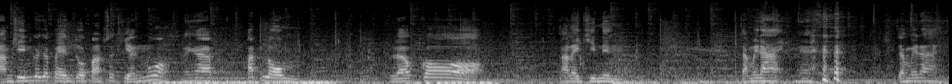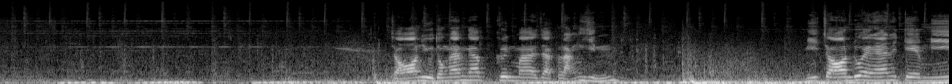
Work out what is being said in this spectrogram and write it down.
3ชิ้นก็จะเป็นตัวปรับเสถียรง่วงนะครับ พัดลม แล้วก็อะไรชิ้นหนึ่งจำไม่ได้จำไม่ได้ จอนอยู่ตรงนั้นครับขึ้นมาจากหลังหิน มีจอนด้วยนะในเกมนี้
